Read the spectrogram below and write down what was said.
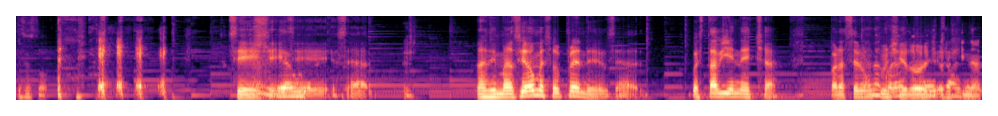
Eso es todo. Sí, sí, Era sí. O sea, la animación me sorprende. O sea, está bien hecha para hacer un Crunchyroll original.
